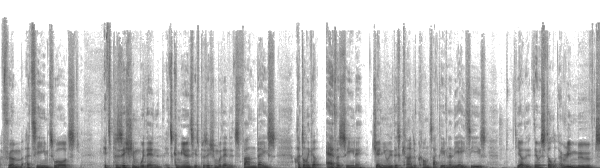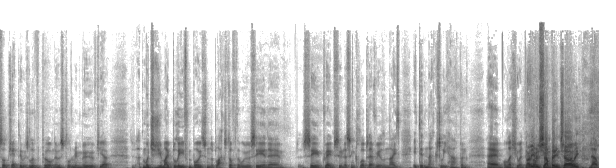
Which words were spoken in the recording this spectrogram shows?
from a team towards its position within its community, its position within its fan base. I don't think I've ever seen it genuinely this kind of contact. Even in the 80s, you know, there was still a removed subject. There was Liverpool, and they were still removed. Yeah, much as you might believe from boys from the black stuff that we were seeing, um, seeing Graham Souness in clubs every other night, it didn't actually happen um, unless you went. To Not even Champagne Charlie. No.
